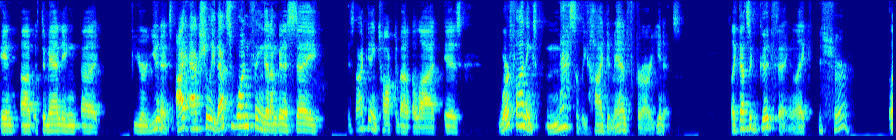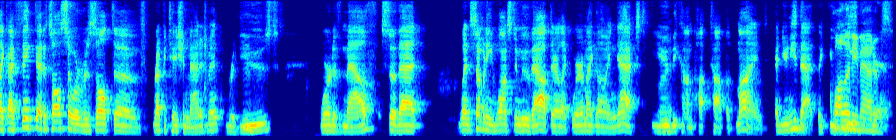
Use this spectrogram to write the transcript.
in uh, with demanding uh, your units i actually that's one thing that i'm going to say is not getting talked about a lot is we're finding massively high demand for our units like that's a good thing like Sure. like I think that it's also a result of reputation management, reviews, word of mouth, so that when somebody wants to move out, they're like, "Where am I going next?" You Right. become top of mind, and you need that. Like quality matters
